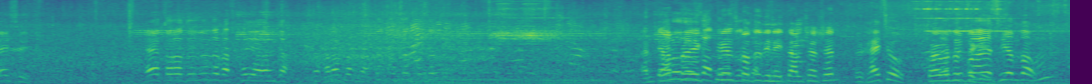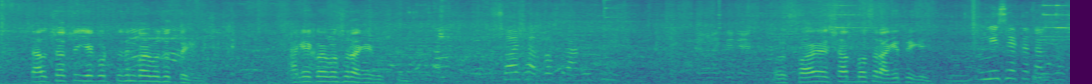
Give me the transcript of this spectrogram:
যাইছে। এ তোরা দুজন ভাত খাই যা। খাবার পার না তো তো তো আন্টি চলো, আপনার এক্সপিরিয়েন্স চলো, চলো। কতদিন এই তাল চাষের? খাইছো? কয় বছর থেকে? সিএম যাও। তাল চাষ ইয়ে করতেছেন কয় বছর থেকে? আগে কয় বছর আগে করতেন ছয় সাত বছর আগে ও ছয় সাত বছর আগে থেকেই উনিশে একটা তাল গাছ।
